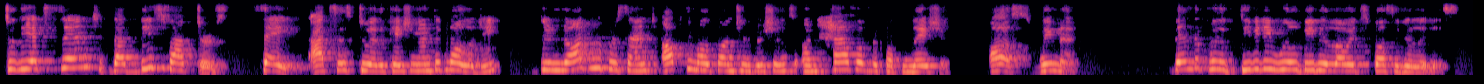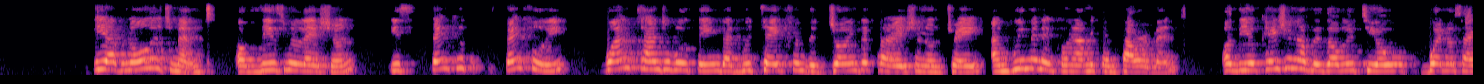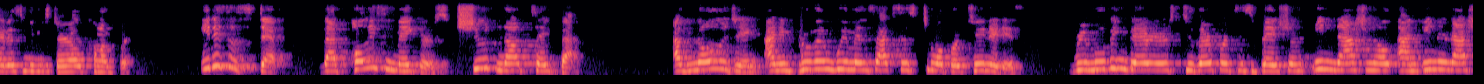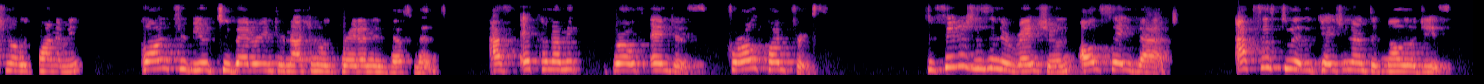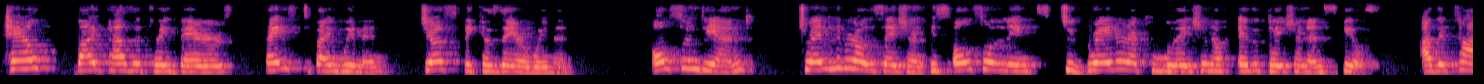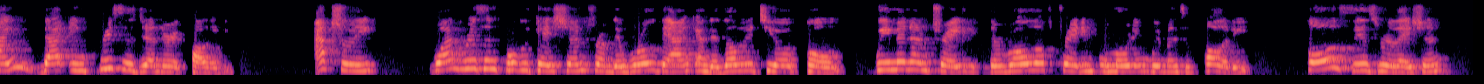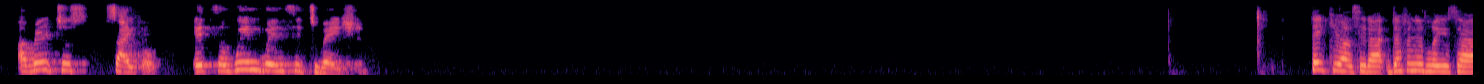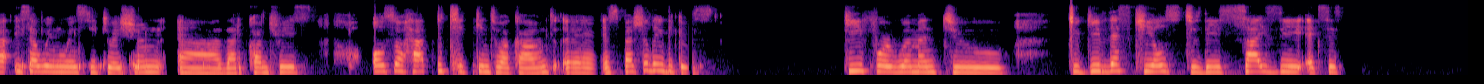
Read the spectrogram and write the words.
To the extent that these factors, say access to education and technology, do not represent optimal contributions on half of the population, us, women, then the productivity will be below its possibilities. The acknowledgement of this relation is thankfully one tangible thing that we take from the Joint Declaration on Trade and Women Economic Empowerment on the occasion of the WTO Buenos Aires Ministerial Conference. It is a step that policymakers should not take back. Acknowledging and improving women's access to opportunities, removing barriers to their participation in national and international economies, contribute to better international trade and investment as economic growth engines for all countries. To finish this intervention, I'll say that access to education and technologies help bypass the trade barriers faced by women just because they are women. Also, in the end, trade liberalization is also linked to greater accumulation of education and skills at the time that increases gender equality. Actually, one recent publication from the World Bank and the WTO called Women and Trade, the Role of Trade in Promoting Women's Equality, calls this relation a virtuous cycle It's a win-win situation. Thank you, Alcira. Definitely, it's a it's a win-win situation uh, that countries also have to take into account, uh, especially because key for women to to give the skills to this size the existing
